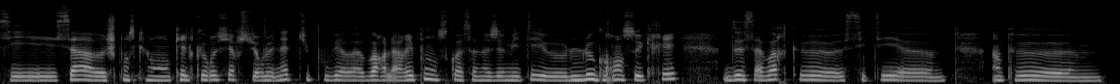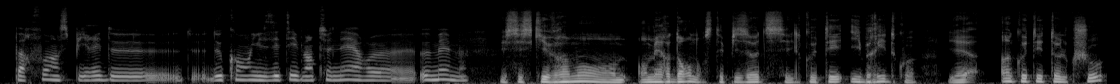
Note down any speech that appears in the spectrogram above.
C'est ça, euh, je pense qu'en quelques recherches sur le net, tu pouvais avoir la réponse, quoi. Ça n'a jamais été euh, le grand secret de savoir que euh, c'était un peu parfois inspiré de, quand ils étaient vingtenaires eux-mêmes. Et c'est ce qui est vraiment em- emmerdant dans cet épisode, c'est le côté hybride, quoi. Il y a un côté talk show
